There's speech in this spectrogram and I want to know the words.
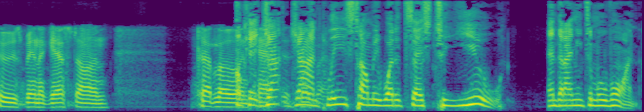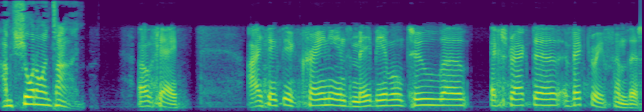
who's been a guest on Kudlow Okay, John, John, please tell me what it says to you, and then I need to move on. I'm short on time. Okay, I think the Ukrainians may be able to uh, extract a, a victory from this.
